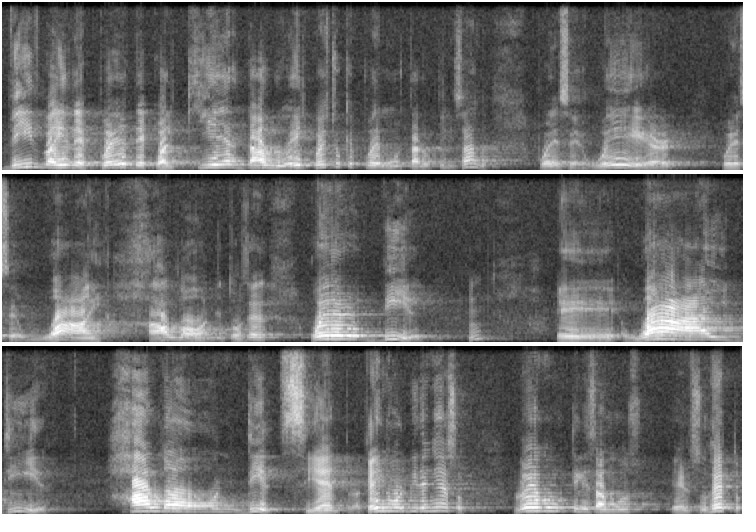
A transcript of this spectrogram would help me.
Did va a ir después de cualquier WH question que podemos estar utilizando. Puede ser where, puede ser why, how long. Entonces, where did, ¿Mm? Eh, why did, how long did, siempre, ¿ok? No olviden eso. Luego utilizamos el sujeto.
